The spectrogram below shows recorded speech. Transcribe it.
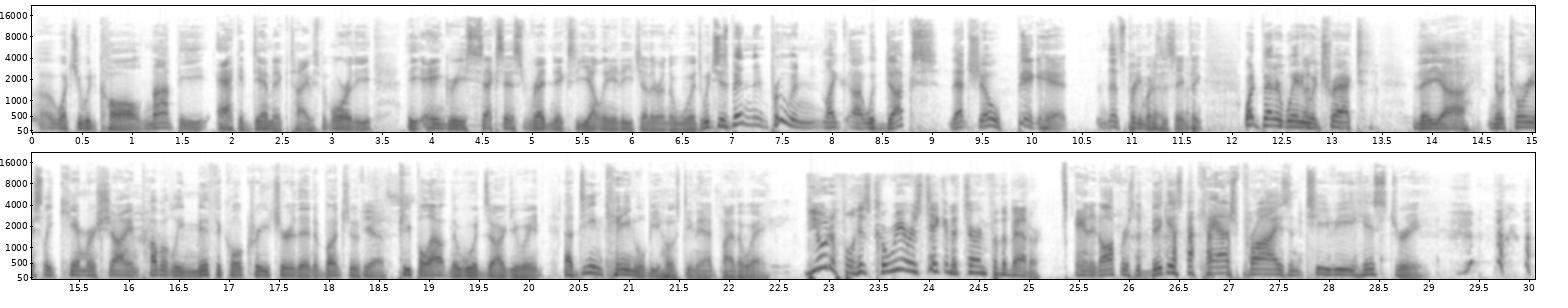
uh, what you would call not the academic types, but more the the angry, sexist rednecks yelling at each other in the woods, which has been proven. Like uh, with ducks, that show big hit. That's pretty much the same thing. What better way to attract? The uh, notoriously camera shy and probably mythical creature than a bunch of Yes. people out in the woods arguing. Uh, Dean Cain will be hosting that, by the way. Beautiful. His career has taken a turn for the better. and it offers the biggest cash prize in TV history.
